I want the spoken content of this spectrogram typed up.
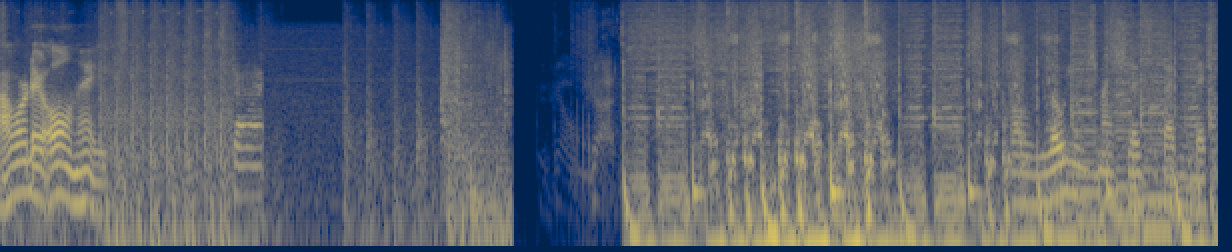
How are they all A? Try. Hallo jongens, mijn sleutel 35.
